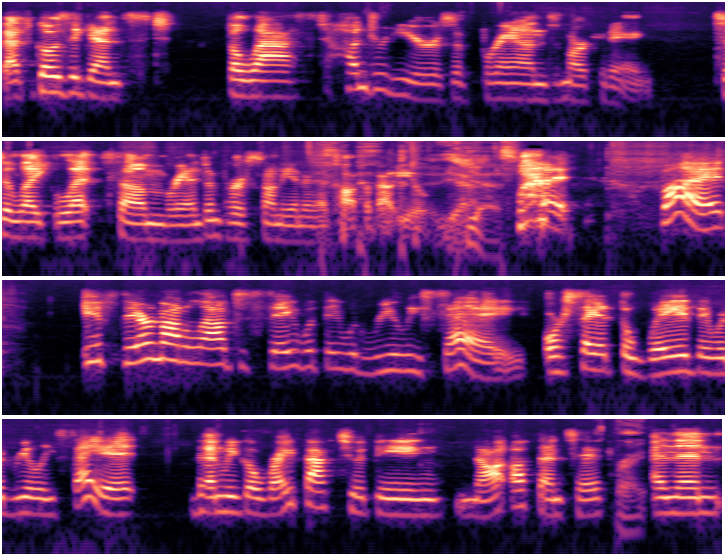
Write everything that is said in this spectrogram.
that goes against the last hundred years of brand marketing to like let some random person on the internet talk about you. Yeah. Yes. But but if they're not allowed to say what they would really say or say it the way they would really say it, then we go right back to it being not authentic. Right. And then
